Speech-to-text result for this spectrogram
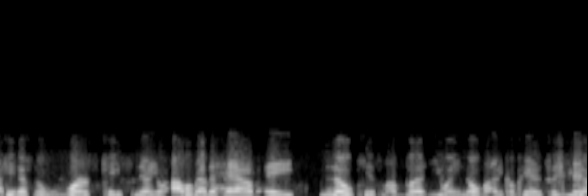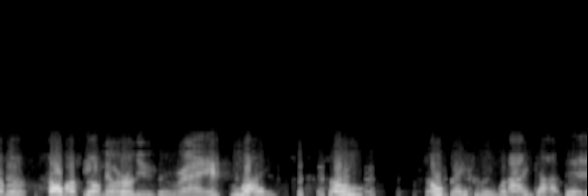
I think that's the worst case scenario. I would rather have a no kiss my butt, you ain't nobody compared to you never saw my stuff or heard you. anything. Right. Right. So so basically when I got that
